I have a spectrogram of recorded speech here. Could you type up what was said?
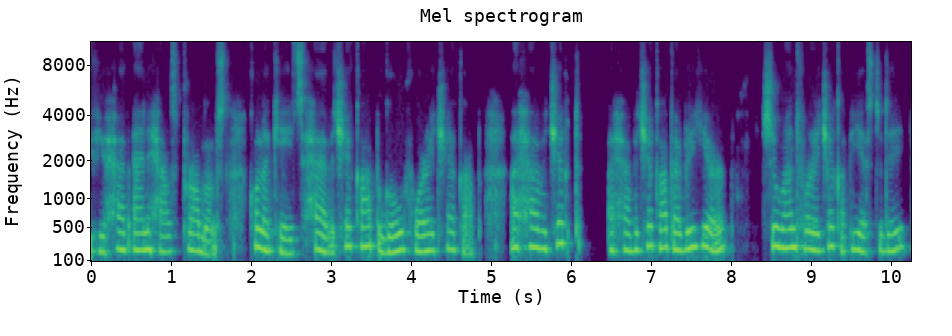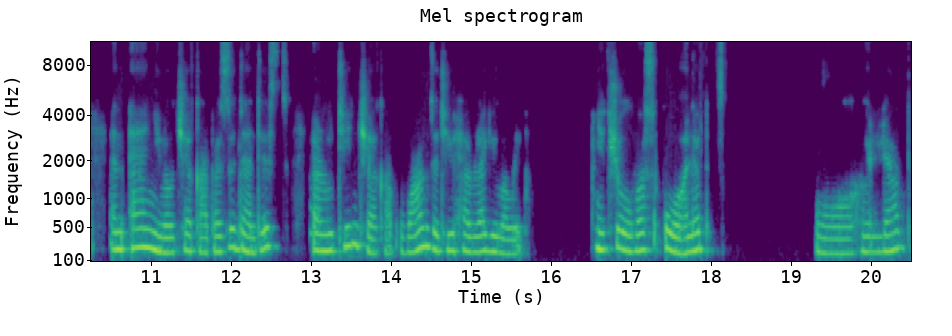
if you have any health problems. Collocates have a checkup, go for a checkup. I have checked I have a checkup every year. She went for a checkup yesterday, an annual checkup as the dentist, a routine checkup, one that you have regularly. Якщо у вас огляд, огляд,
